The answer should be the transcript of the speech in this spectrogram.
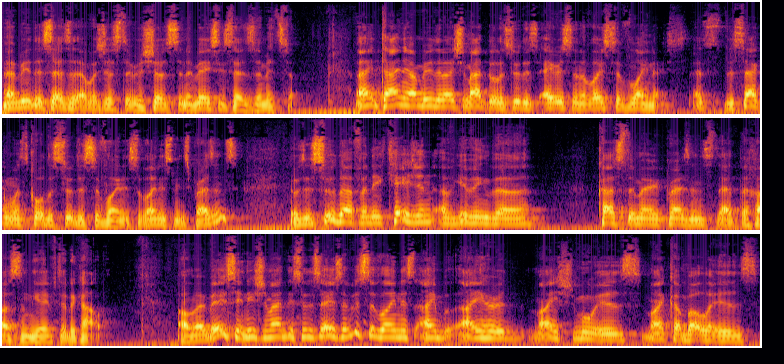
Rabbi Yehuda says that that was just a rishus, and base says it's a mitzvah. Right? Tanya Rabbi Yehuda the Sudas Erisin of Lois of Loinais. That's the second one's called the Sudas of Loinais. Loinais means presence. It was a suda for the occasion of giving the customary presents that the chassan gave to the cow. I heard my shmu is, my Kabbalah is,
